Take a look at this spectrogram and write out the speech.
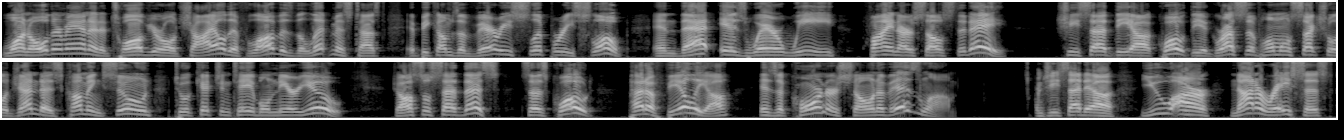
one older man and a 12 year old child. If love is the litmus test, it becomes a very slippery slope. And that is where we find ourselves today. She said the uh, quote, the aggressive homosexual agenda is coming soon to a kitchen table near you. She also said this says, quote, pedophilia is a cornerstone of Islam. And she said, uh, You are not a racist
